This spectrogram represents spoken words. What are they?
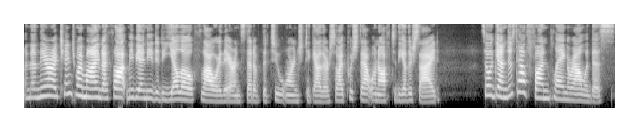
And then there I changed my mind. I thought maybe I needed a yellow flower there instead of the two orange together. So I pushed that one off to the other side. So again, just have fun playing around with this.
